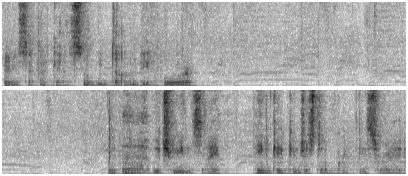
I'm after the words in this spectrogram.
Thirty seconds. Okay, this will be done before that, which means I think I can just upgrade these, right?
